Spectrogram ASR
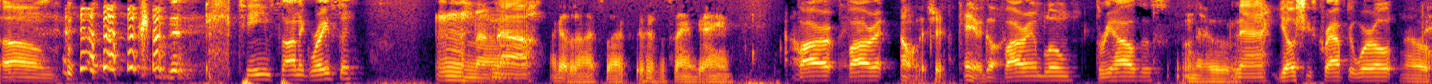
Um, Team Sonic Racing. No. Nah. I got it on Xbox. If it's the same game. Fire, Fire, I don't want that shit. Anyway, go on. Fire Emblem, Three Houses, No. Nah. Yoshi's Crafted World, No.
